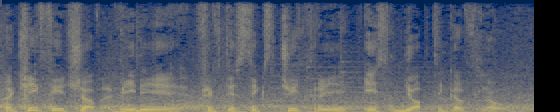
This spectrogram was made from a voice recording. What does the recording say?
The key feature of VD56 G3 is the optical flow.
